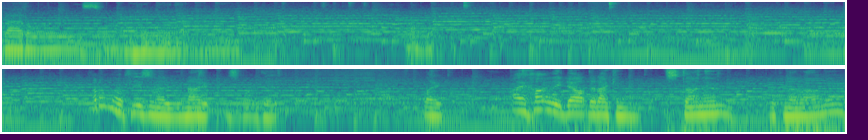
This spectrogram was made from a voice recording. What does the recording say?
battle ways. We didn't hear that right I don't know if using a unite is worth it. Like, I highly doubt that I can stun him with Nanami.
